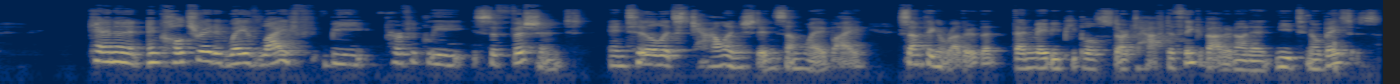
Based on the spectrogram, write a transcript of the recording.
can an enculturated way of life be perfectly sufficient until it's challenged in some way by something or other that then maybe people start to have to think about it on a need to know basis?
